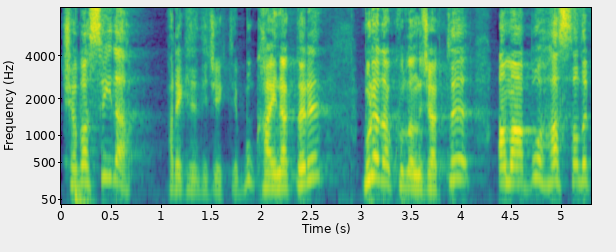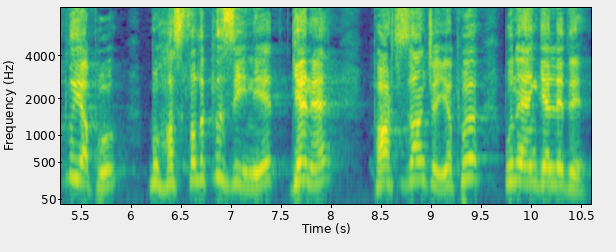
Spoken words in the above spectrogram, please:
çabasıyla hareket edecekti. Bu kaynakları burada kullanacaktı ama bu hastalıklı yapı, bu hastalıklı zihniyet gene partizanca yapı bunu engelledi.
